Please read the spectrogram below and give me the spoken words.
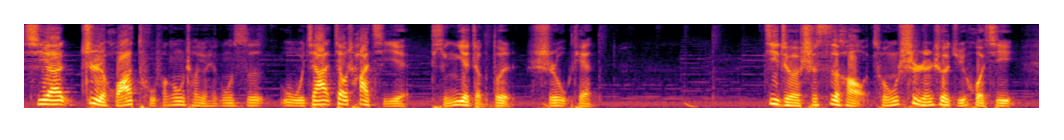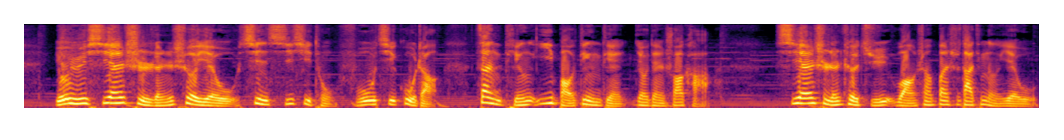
西安智华土方工程有限公司五家较差企业停业整顿十五天。记者十四号从市人社局获悉，由于西安市人社业务信息系统服务器故障，暂停医保定点药店刷卡，西安市人社局网上办事大厅等业务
